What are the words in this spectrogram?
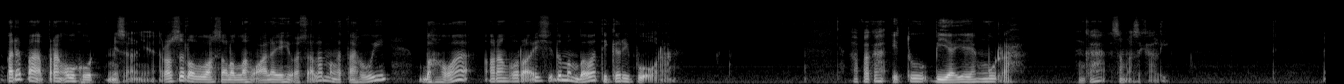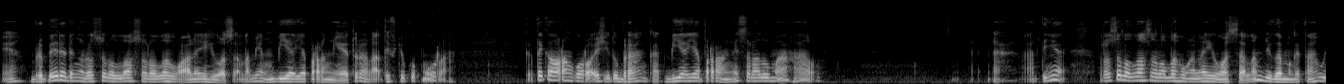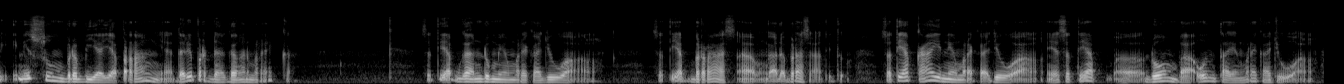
pada perang Uhud misalnya Rasulullah Shallallahu Alaihi Wasallam mengetahui bahwa orang Quraisy itu membawa 3.000 orang. Apakah itu biaya yang murah? Enggak sama sekali. Ya, berbeda dengan Rasulullah Shallallahu Alaihi Wasallam yang biaya perangnya itu relatif cukup murah. Ketika orang Quraisy itu berangkat, biaya perangnya selalu mahal. Nah, artinya Rasulullah Shallallahu Alaihi Wasallam juga mengetahui ini sumber biaya perangnya dari perdagangan mereka. Setiap gandum yang mereka jual, setiap beras, eh, nggak ada beras saat itu, setiap kain yang mereka jual, ya setiap eh, domba, unta yang mereka jual,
